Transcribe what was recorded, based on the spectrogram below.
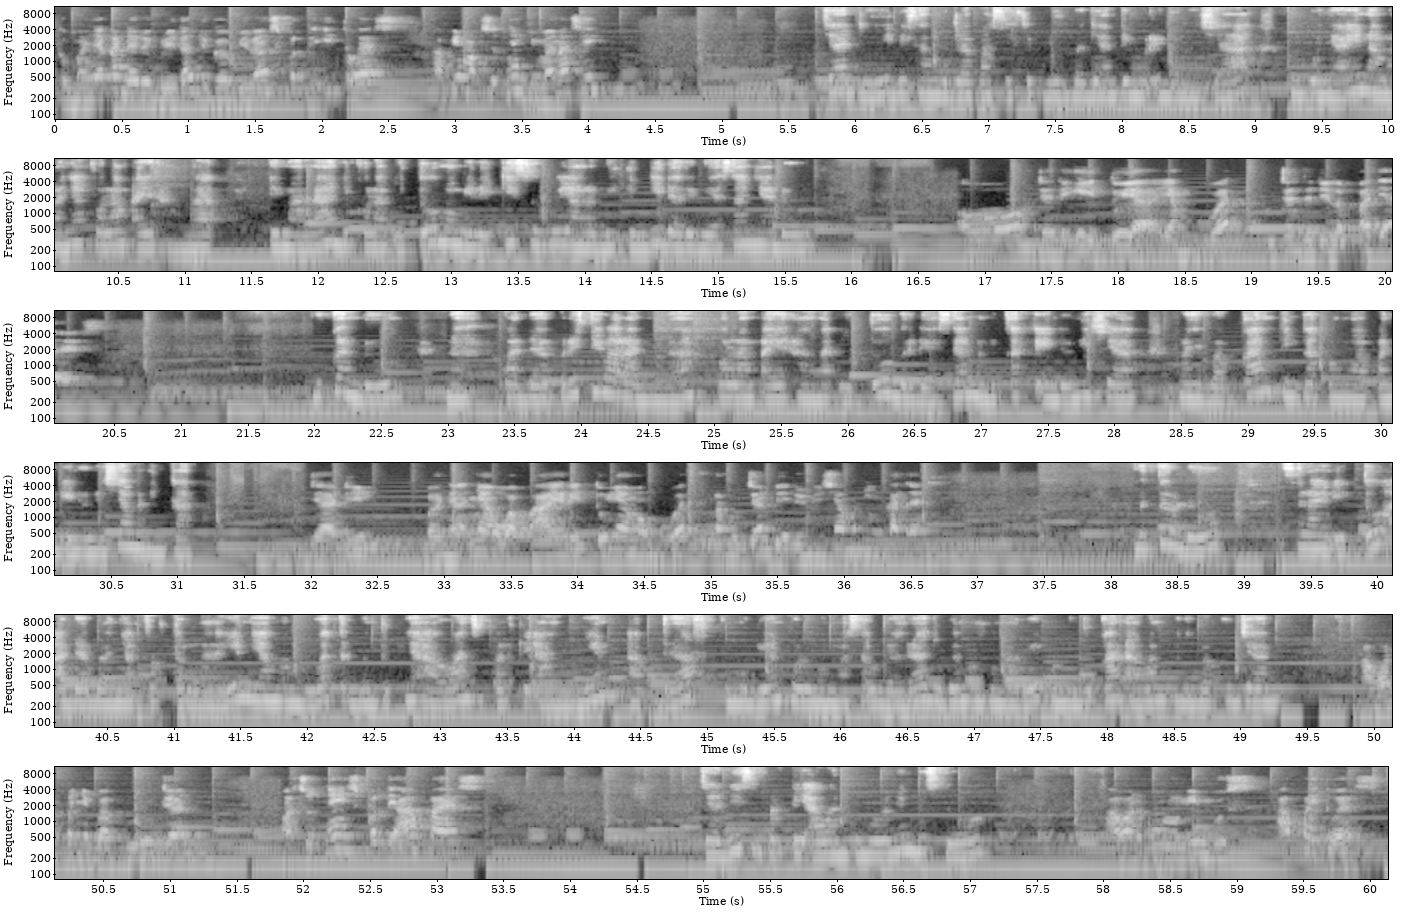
kebanyakan dari berita juga bilang seperti itu es. Tapi maksudnya gimana sih? Jadi di Samudra Pasifik di bagian timur Indonesia mempunyai namanya kolam air hangat, di mana di kolam itu memiliki suhu yang lebih tinggi dari biasanya, Do. Oh, jadi itu ya yang buat hujan jadi lebat ya es? Bukan, Do. Nah, pada peristiwa lanina, kolam air hangat itu bergeser mendekat ke Indonesia, menyebabkan tingkat penguapan di Indonesia meningkat. Jadi, banyaknya uap air itu yang membuat curah hujan di Indonesia meningkat ya? Betul, Do. Selain itu, ada banyak faktor lain yang membuat terbentuknya awan seperti angin, updraft, kemudian volume massa udara juga mempengaruhi pembentukan awan penyebab hujan. Awan penyebab hujan? Maksudnya seperti apa, Es? Jadi seperti awan cumulonimbus, Do. Awan cumulonimbus, apa itu, Es?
